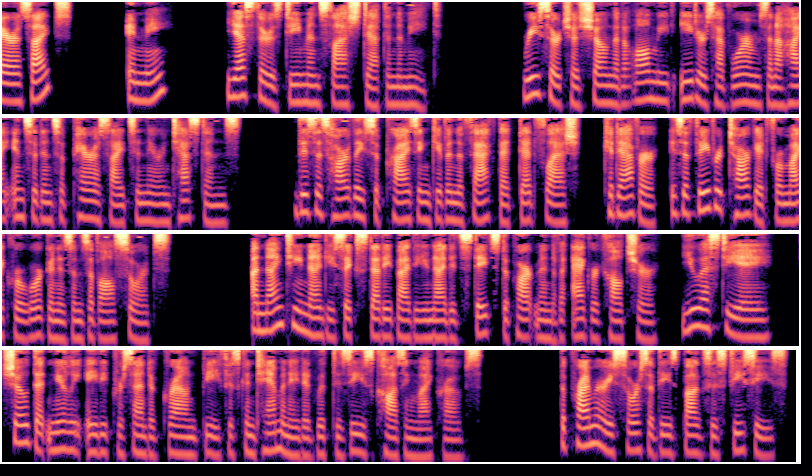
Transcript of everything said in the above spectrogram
Parasites? In me? Yes, there is demon slash death in the meat. Research has shown that all meat eaters have worms and a high incidence of parasites in their intestines. This is hardly surprising given the fact that dead flesh, cadaver, is a favorite target for microorganisms of all sorts. A 1996 study by the United States Department of Agriculture, USDA, showed that nearly 80% of ground beef is contaminated with disease causing microbes. The primary source of these bugs is feces.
